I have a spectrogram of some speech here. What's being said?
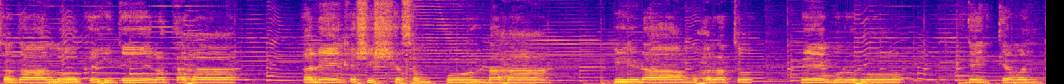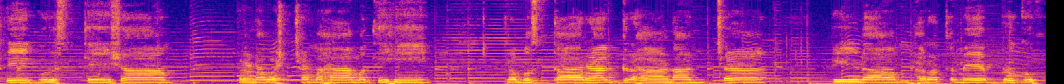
सदा लोकहिते रतः। अनेकशिष्यसम्पूर्णः पीडां हरतु मे गुरुः। दैत्यमन्त्री गुरुस्तेषां प्रणवश्च महामतिः। प्रभुस्ताराग्रहाणाञ्च पीडां हरत मे भृगुः।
